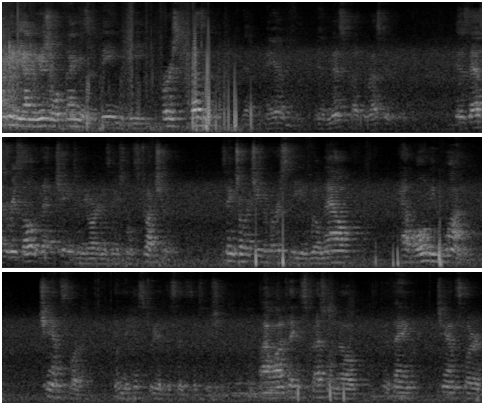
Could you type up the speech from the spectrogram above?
One of the unusual things of being the first president that may have been missed is as a result of that change in the organizational structure, St. George University will now have only one chancellor in the history of this institution. And I want to take a special note to thank Chancellor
